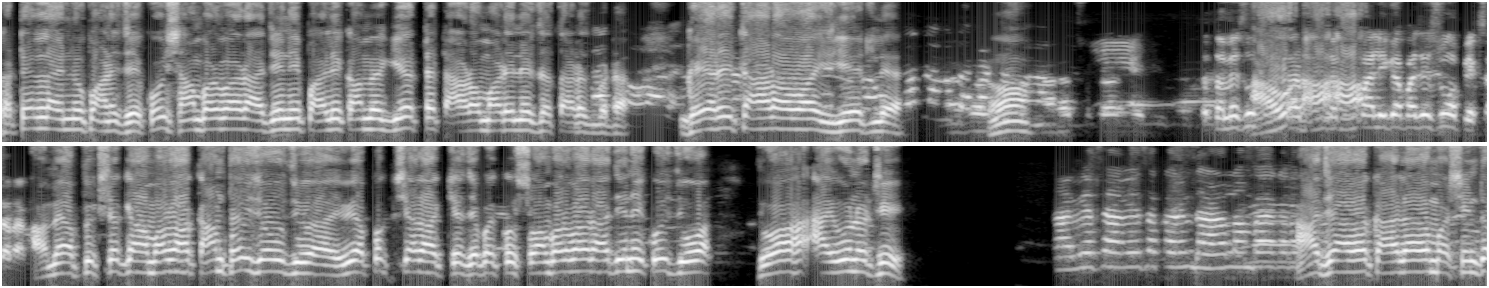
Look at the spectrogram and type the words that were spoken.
ગટેલ લાઈનનું પાણી છે. કોઈ સાંભળવા રાજી નહીં પાલિકામાં ગયા એટલે તાળો મારીને જતા રહે બધા. ઘેરે તાળો હોય છે એટલે. હં. તો તમે શું આવો, સરકાર- આ- આ- નગરપાલિકા પાસે શું અપેક્ષા રાખો? અમે અપેક્ષા કે અમારું આ કામ થઈ જવું જોઈએ. એવી અપેક્ષા રાખીએ છીએ. ભાઈ કોઈ સાંભળવા રાજી નહીં કોઈ જોવા જોવા આવ્યું નથી. આવે છે આવે છે કરીને દાડો લંબાયા કરે આજે આવે કાલે આવે મશીન તો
